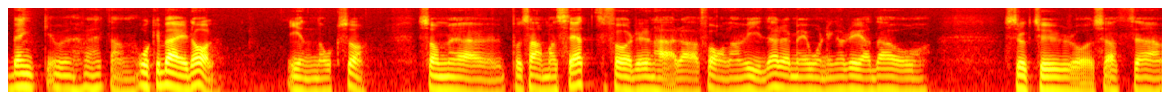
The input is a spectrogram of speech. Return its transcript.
Benk, eh, vad heter han? Åke Bergdahl in också som eh, på samma sätt förde den här eh, fanan vidare med ordning och reda och struktur. Och så att, eh,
